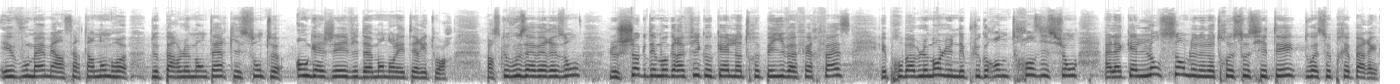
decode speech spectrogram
et vous-même et un certain nombre de parlementaires qui sont engagés évidemment dans les territoires. Parce que vous avez raison, le choc démographique auquel notre pays va faire face est probablement l'une des plus grandes transitions à laquelle l'ensemble de notre société doit se préparer.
